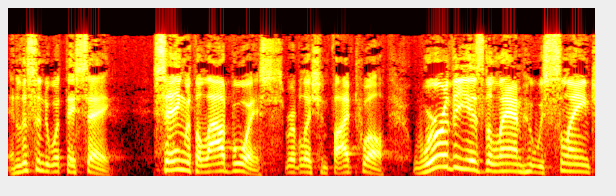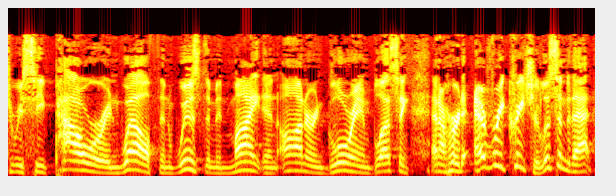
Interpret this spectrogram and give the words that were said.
And listen to what they say saying with a loud voice revelation 5:12 worthy is the lamb who was slain to receive power and wealth and wisdom and might and honor and glory and blessing and i heard every creature listen to that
